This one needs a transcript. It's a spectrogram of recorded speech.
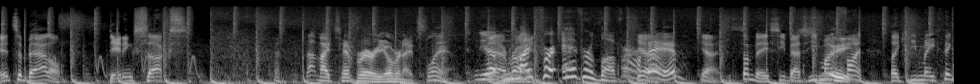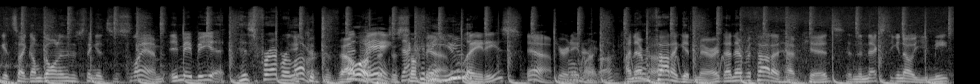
It's a battle. Dating sucks. Not my temporary overnight slam. Yeah, Yeah, my forever lover. Yeah, babe. yeah. Someday, Sebas, he might Sweet. find like he may think it's like I'm going into this thing. It's a slam. It may be his forever It lover. could develop be. into That could be you, ladies. Yeah. Purity Oh my and above. I never thought I'd get married. I never thought I'd have kids. And the next thing you know, you meet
